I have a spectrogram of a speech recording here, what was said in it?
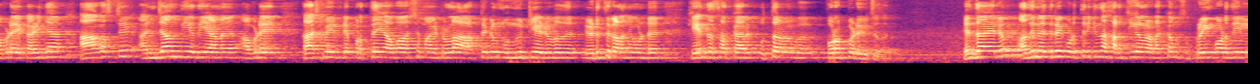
അവിടെ കഴിഞ്ഞ ആഗസ്റ്റ് അഞ്ചാം തീയതിയാണ് അവിടെ കാശ്മീരിന്റെ പ്രത്യേക അവകാശമായിട്ടുള്ള ആർട്ടിക്കിൾ മുന്നൂറ്റി എഴുപത് എടുത്തു കളഞ്ഞുകൊണ്ട് കേന്ദ്ര സർക്കാർ ഉത്തരവ് പുറപ്പെടുവിച്ചത്. എന്തായാലും അതിനെതിരെ കൊടുത്തിരിക്കുന്ന ഹർജികളടക്കം സുപ്രീം കോടതിയിൽ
